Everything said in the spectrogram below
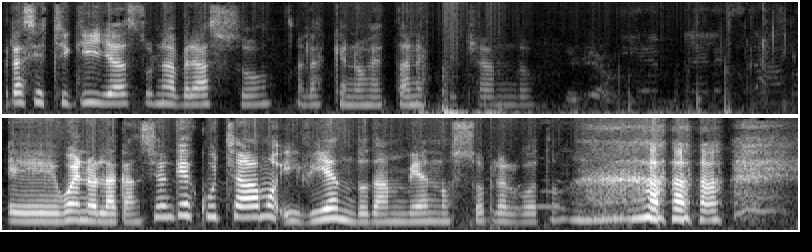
Gracias chiquillas, un abrazo a las que nos están escuchando. Eh, bueno, la canción que escuchábamos y viendo también nos sopla el goto.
